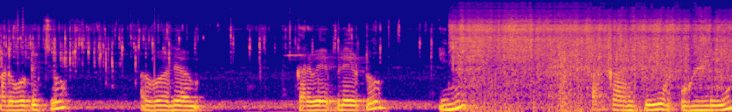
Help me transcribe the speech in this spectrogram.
കടുപൊട്ടിച്ചു അതുപോലെ കറിവേപ്പിലയിട്ടു ഇനി തക്കാളിക്കയും ഉള്ളിയും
